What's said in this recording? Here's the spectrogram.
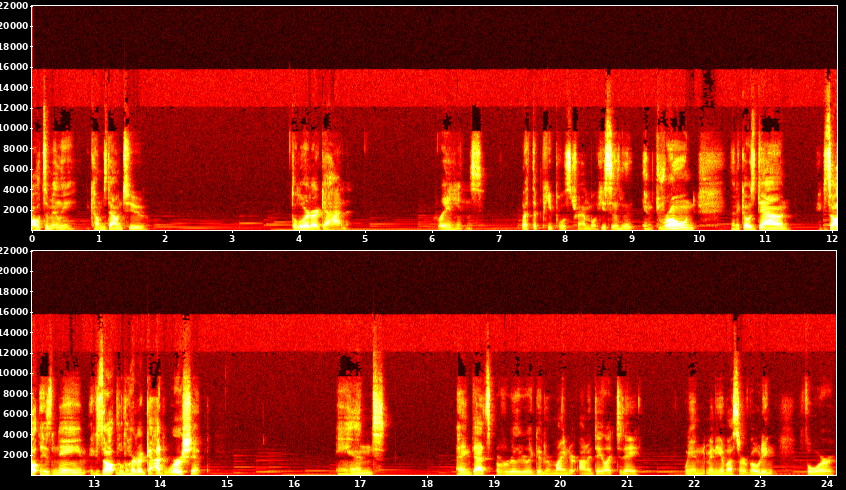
ultimately it comes down to the Lord our God reigns. Let the peoples tremble. He sits enthroned. Then it goes down. Exalt his name. Exalt the Lord our God. Worship. And I think that's a really, really good reminder on a day like today when many of us are voting for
